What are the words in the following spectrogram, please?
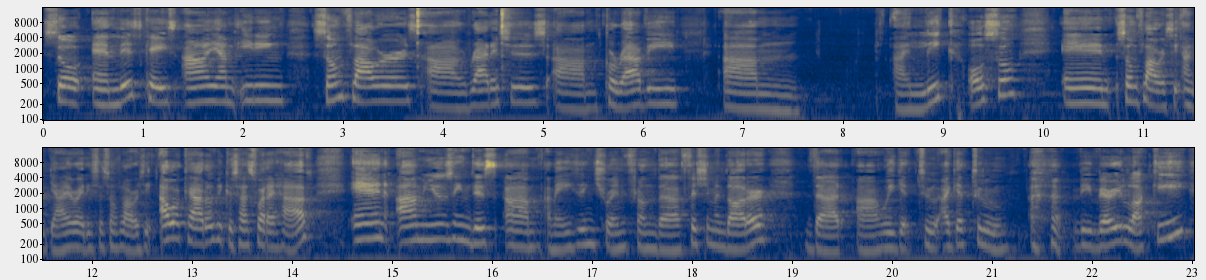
So in this case, I am eating sunflowers, uh, radishes, um, kohlrabi, um, I leek also and sunflower seed. And yeah, I already said sunflower seed. Avocado because that's what I have. And I'm using this um, amazing shrimp from the Fisherman Daughter that uh, we get to, I get to be very lucky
